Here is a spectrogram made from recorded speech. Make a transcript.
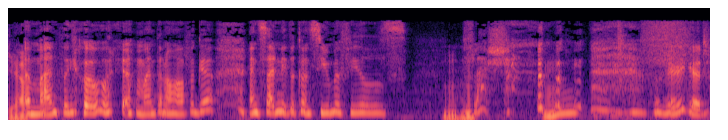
Yeah. a month ago, a month and a half ago. And suddenly the consumer feels mm-hmm. flush. Mm-hmm. Very good.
